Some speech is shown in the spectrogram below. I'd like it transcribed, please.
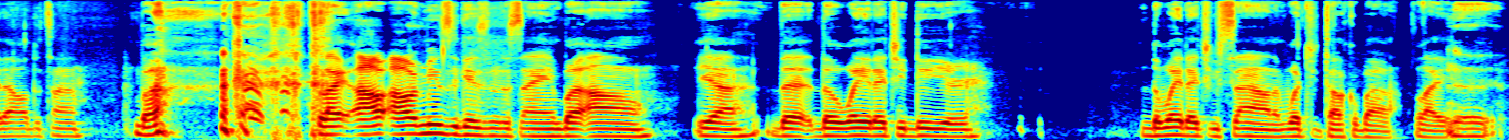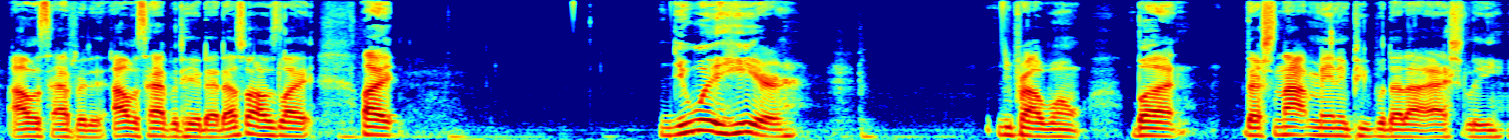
at all the time. But like our, our music isn't the same, but um yeah, the the way that you do your the way that you sound and what you talk about, like yeah. I was happy to I was happy to hear that. That's why I was like like you would hear you probably won't, but there's not many people that I actually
